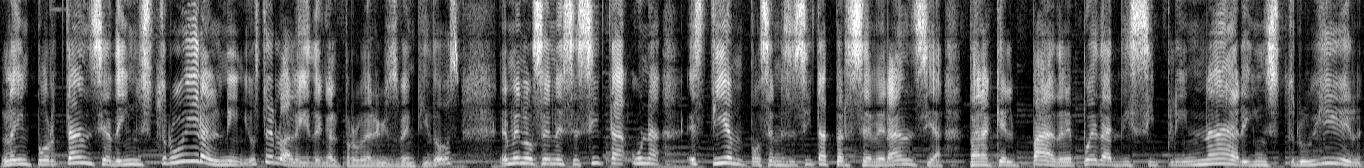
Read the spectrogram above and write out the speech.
la importancia de instruir al niño, usted lo ha leído en el Proverbios 22, al menos se necesita una, es tiempo, se necesita perseverancia para que el padre pueda disciplinar, instruir.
